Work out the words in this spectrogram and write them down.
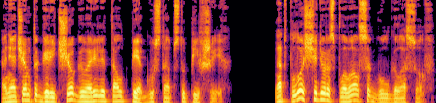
Они о чем-то горячо говорили толпе, густо обступившей их. Над площадью расплывался гул голосов.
